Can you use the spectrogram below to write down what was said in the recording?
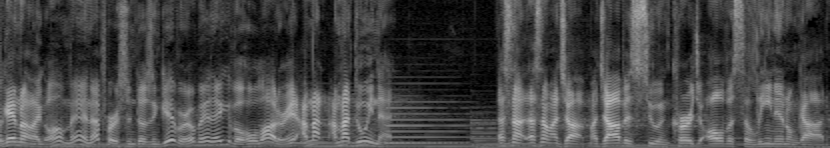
Okay, I'm not like, oh man, that person doesn't give, or oh man, they give a whole lot. Or I'm not, I'm not doing that. That's not, that's not my job. My job is to encourage all of us to lean in on God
